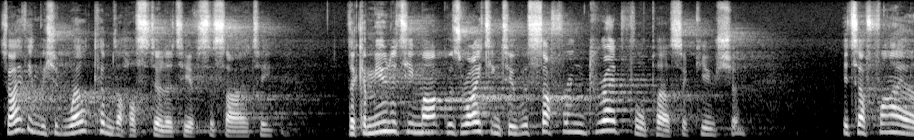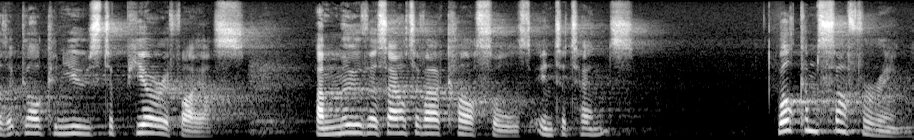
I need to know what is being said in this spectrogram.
So I think we should welcome the hostility of society. The community Mark was writing to was suffering dreadful persecution. It's a fire that God can use to purify us and move us out of our castles into tents. Welcome suffering.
